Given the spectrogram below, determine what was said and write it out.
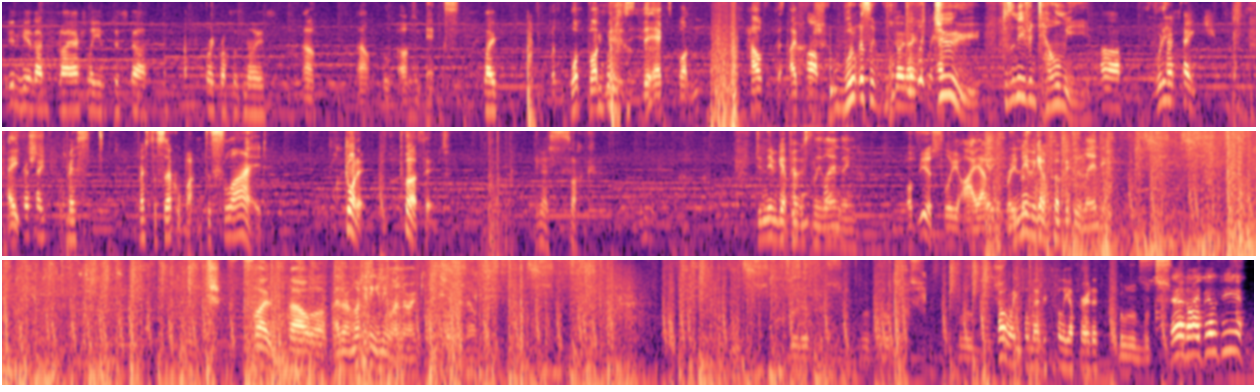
You didn't hear that, but I actually just, uh, broke Ross's nose. Oh. Oh. ooh, oh. It was an X. Like, What, what button would've- is the X button? How? I up, What was like? What, don't what would actually do? Doesn't even tell me. uh, What do you? press H. H. Press H. Press, press the circle button to slide. Got it. Perfect. You guys suck. Didn't even get perfectly landing. Obviously, I am Get- the didn't even get a perfectly landing. Firepower. Either I'm not hitting anyone or I'm Can't wait till Magic's fully upgraded. And I will be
